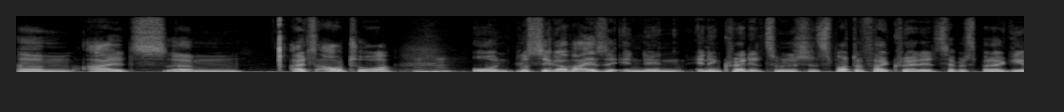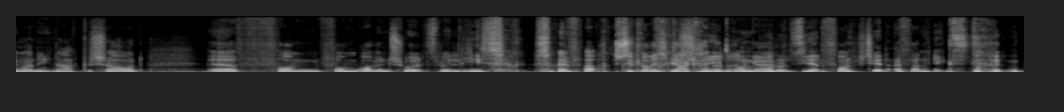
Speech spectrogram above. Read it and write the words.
ähm, als, ähm, als Autor. Und lustigerweise in den, in den Credits, zumindest in Spotify-Credits, ich habe jetzt bei der GEMA nicht nachgeschaut, äh, von, vom Robin Schulz Release ist einfach Steht, glaub ich, gar keiner drin, und gell? produziert von steht einfach nichts drin.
